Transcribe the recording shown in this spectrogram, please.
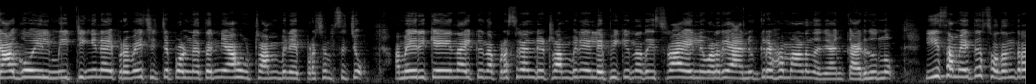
ലാഗോയിൽ മീറ്റിംഗിനായി പ്രവേശിച്ചപ്പോൾ നെതന്യാഹു ട്രംപിനെ പ്രശംസിച്ചു. അമേരിക്കയെ നയിക്കുന്ന പ്രസിഡന്റ് ട്രംപിനെ ലഭിക്കുന്നത് ഇസ്രായേലിന് വളരെ അനുഗ്രഹമാണെന്ന് ഞാൻ കരുതുന്നു. ഈ സമയത്ത് സ്വതന്ത്ര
